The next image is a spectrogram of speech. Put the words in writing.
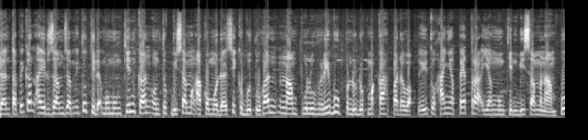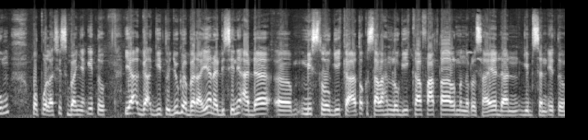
Dan tapi kan air zam-zam itu tidak memungkinkan untuk bisa mengakomodasi kebutuhan 60 ribu penduduk Mekah pada waktu itu. Hanya Petra yang mungkin bisa menampung populasi sebanyak itu. Ya gak gitu juga Baraya. Nah di sini ada uh, miss logika atau kesalahan logika fatal menurut saya dan Gibson itu.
